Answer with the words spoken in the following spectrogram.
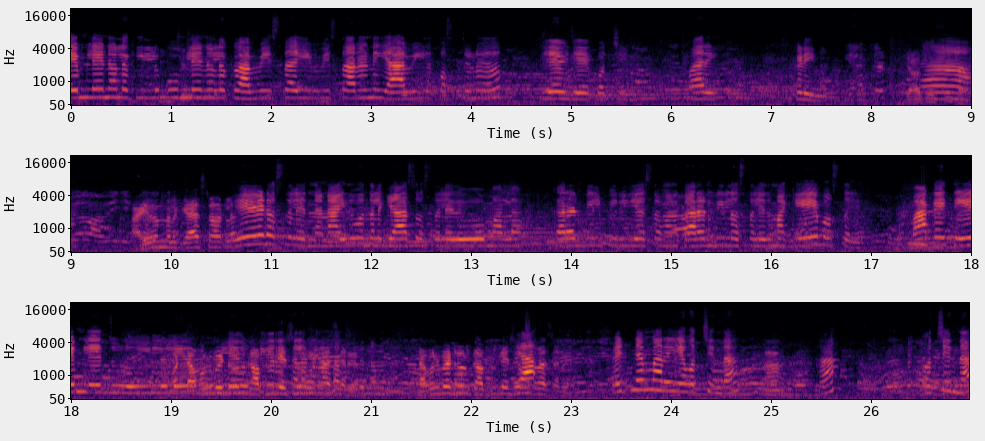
ఏం లేని వాళ్ళకి ఇల్లు భూమి లేని వాళ్ళకి అవి ఇస్తా ఇవి ఇస్తానని యాభై వస్తుడు ఏవి చేయకొచ్చిండు. మరి ఇక్కడ ఏడు వస్తలేదు నాన్న ఐదు వందల గ్యాస్ వస్తలేదు. మళ్ళా కరెంట్ బిల్ ఫిల్ చేస్తామని కరెంట్ బిల్ వస్తలేదు. మాకేం వస్తలేదు. మాకైతే ఏం లేదు చూడు ఇల్లు పెట్టినాం మరి వచ్చిందా? వచ్చిందా?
